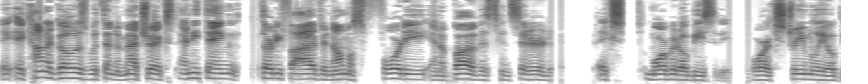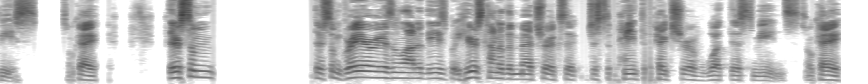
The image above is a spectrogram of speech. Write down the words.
it, it kind of goes within the metrics. Anything 35 and almost 40 and above is considered ex- morbid obesity or extremely obese. Okay. There's some there's some gray areas in a lot of these, but here's kind of the metrics that, just to paint the picture of what this means. Okay.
